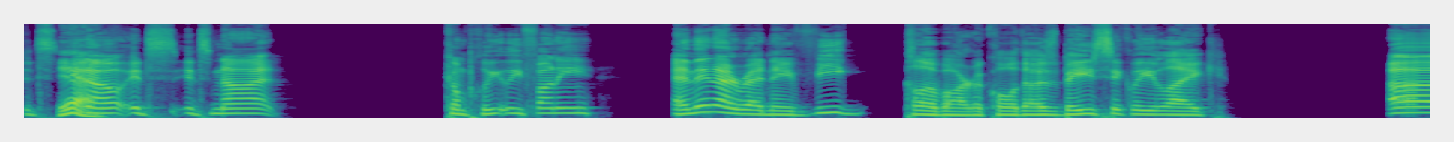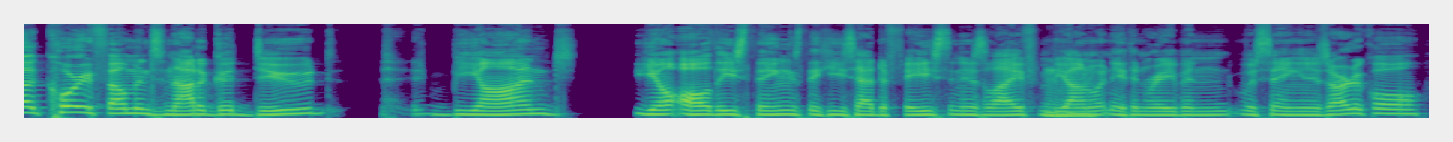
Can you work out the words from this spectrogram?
It's Yeah. you know, it's it's not completely funny." And then I read an AV Club article that was basically like, "Uh, Corey Feldman's not a good dude beyond." You know all these things that he's had to face in his life, and beyond Mhm. what Nathan Rabin was saying in his article.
